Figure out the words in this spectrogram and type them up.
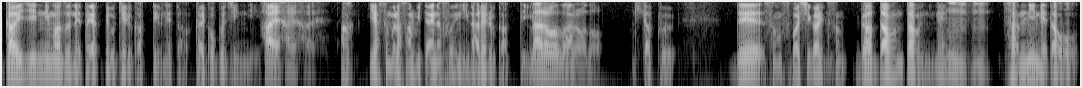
外人にまずネタやって受けるかっていうネタ外国人に。はいはいはい。あ安村さんみたいな風になれるかっていうなる企ほどなるほど。画でそのスパイシーガーリックさんがダウンタウンにね、うんうん。3人ネタを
